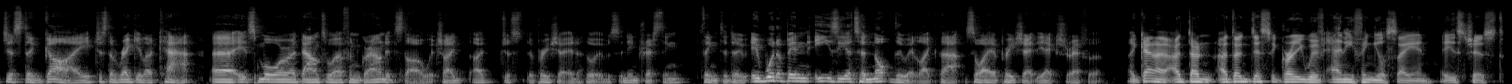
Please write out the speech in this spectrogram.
just a guy, just a regular cat, uh, it's more a down to earth and grounded style, which I I just appreciated. I thought it was an interesting thing to do. It would have been easier to not do it like that, so I appreciate the extra effort. Again, I don't I don't disagree with anything you're saying. It's just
